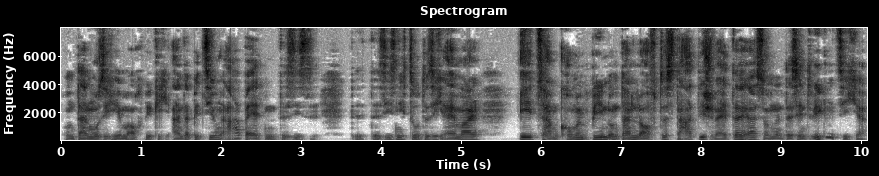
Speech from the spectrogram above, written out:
Und dann muss ich eben auch wirklich an der Beziehung arbeiten. Das ist, das ist nicht so, dass ich einmal eh zusammengekommen bin und dann läuft das statisch weiter, ja, sondern das entwickelt sich ja.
